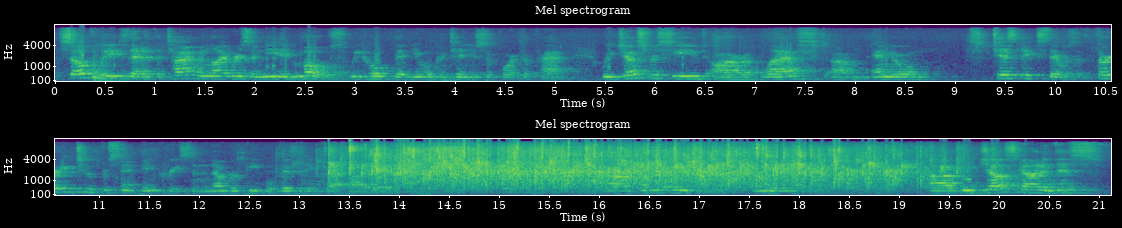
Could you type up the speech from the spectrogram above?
so pleased that at the time when libraries are needed most, we hope that you will continue to support the Pratt. We just received our last um, annual statistics. There was a 32% increase in the number of people visiting Pratt Library. Uh, amazing, amazing. Uh, we just got in this,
